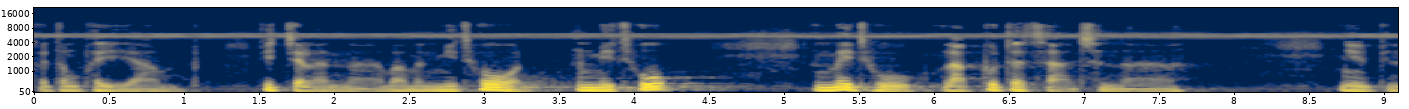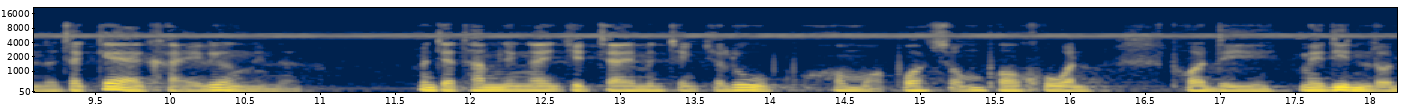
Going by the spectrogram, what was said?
ก็ต้องพยายามพิจารณาว่ามันมีโทษ มันมีทุกข์มันไม่ถูกหลักพุทธศาสนานี่เป็นเราจะแก้ไขเรื่องนี้นะมันจะทำยังไงจิตใจมันจึงจะรูปพอเหมาะพอสมพอควร อดี ไม่ดิ้นหล่น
